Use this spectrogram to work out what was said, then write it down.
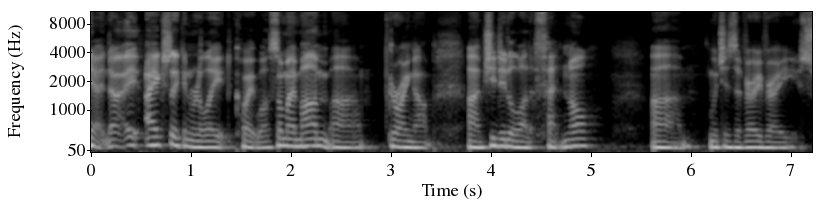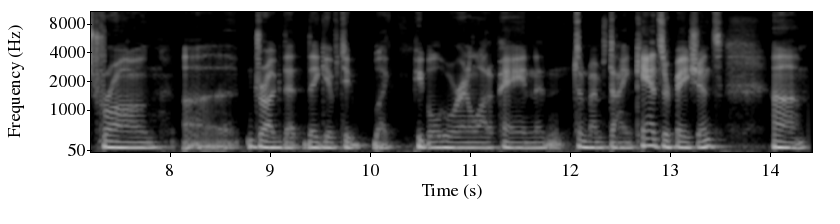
Yeah, no, I, I actually can relate quite well. So my mom, uh, growing up, um, she did a lot of fentanyl, um, which is a very very strong uh, drug that they give to like people who are in a lot of pain and sometimes dying cancer patients. Um,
